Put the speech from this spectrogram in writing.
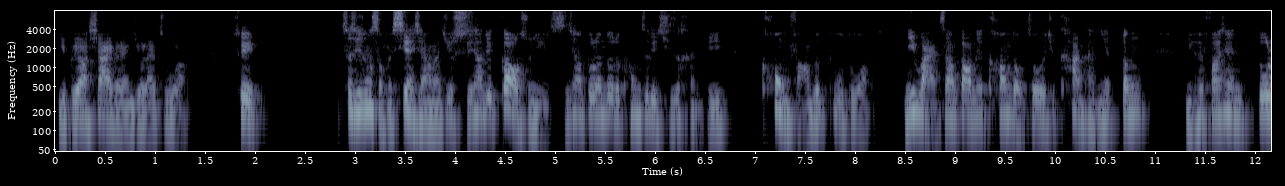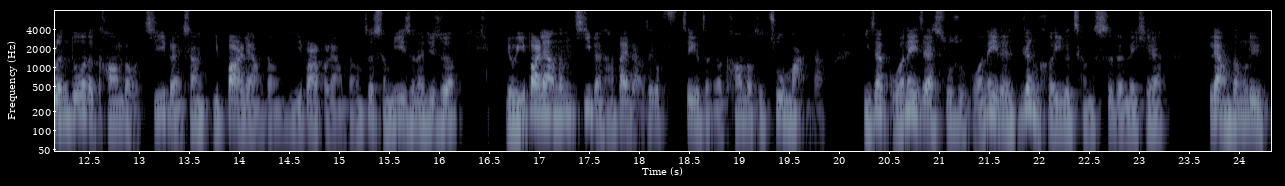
你不要下一个人就来住了。所以。这是一种什么现象呢？就实际上就告诉你，实际上多伦多的空置率其实很低，空房子不多。你晚上到那 condo 周围去看看那些灯，你会发现多伦多的 condo 基本上一半亮灯，一半不亮灯。这什么意思呢？就是说有一半亮灯，基本上代表这个这个整个 condo 是住满的。你在国内再数数国内的任何一个城市的那些亮灯率，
